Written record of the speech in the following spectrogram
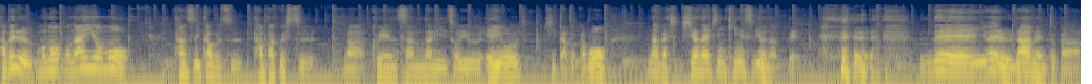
食べるものの内容も炭水化物タンパク質がクエン酸なりそういう栄養値だとかもなんか知らないうちに気にするようになって。でいわゆるラーメンとか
